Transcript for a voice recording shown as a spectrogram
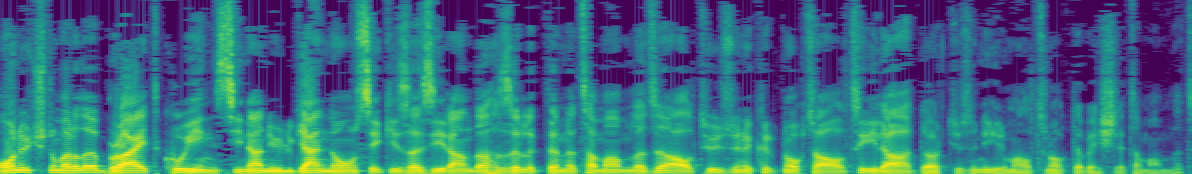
...13 numaralı Bright Queen Sinan Ülgen'le 18 Haziran'da hazırlıklarını tamamladı. 600'ünü 40.6 ile 400'ünü 26.5 ile tamamladı.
